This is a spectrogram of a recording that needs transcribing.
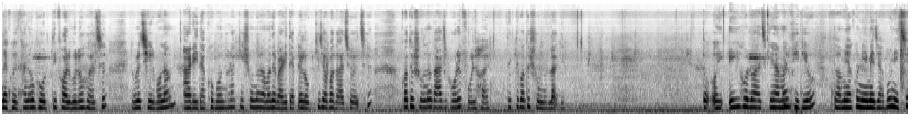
দেখো, এখানেও ভর্তি ফলগুলো হয়েছে। এগুলো ছিঁড়বো না। আর এই দেখো বন্ধুরা, কি সুন্দর আমাদের বাড়িতে একটা লক্ষ্মী জবা গাছ হয়েছে। কত সুন্দর গাছ ভরে ফুল হয়। দেখতে কত সুন্দর লাগে। তো ওই, এই হলো আজকের আমার ভিডিও। তো আমি এখন নেমে যাব নিচে।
